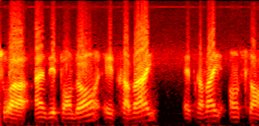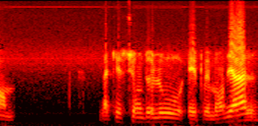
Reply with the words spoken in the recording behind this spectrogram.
soient indépendants et travaillent, et travaillent ensemble. La question de l'eau est primordiale,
